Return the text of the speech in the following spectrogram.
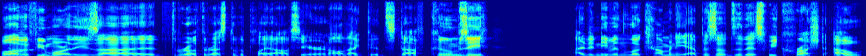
we'll have a few more of these uh, throughout the rest of the playoffs here and all that good stuff. Coombsy, I didn't even look how many episodes of this we crushed out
